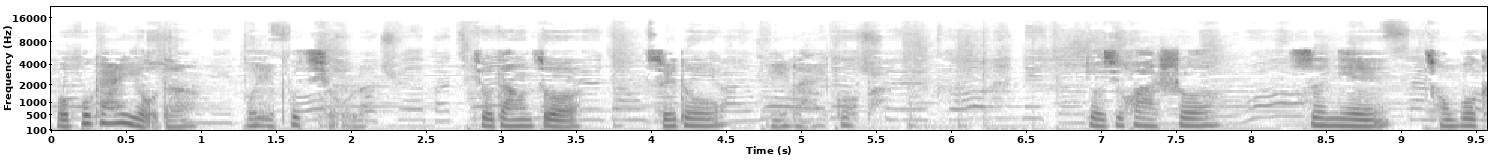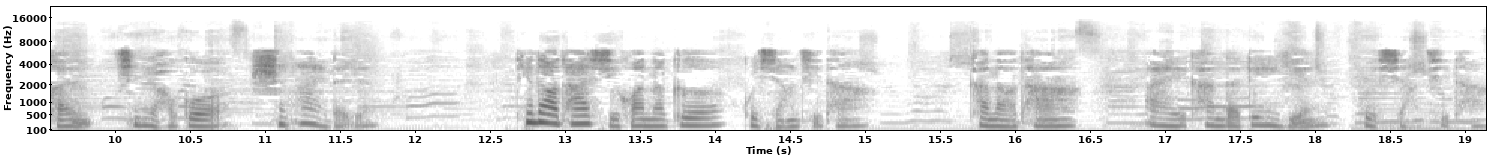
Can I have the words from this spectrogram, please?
我不该有的。我也不求了，就当做谁都没来过吧。有句话说，思念从不肯轻饶过深爱的人。听到他喜欢的歌，会想起他；看到他爱看的电影，会想起他。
